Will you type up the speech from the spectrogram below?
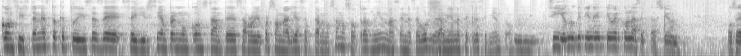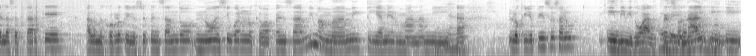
consiste en esto que tú dices de seguir siempre en un constante desarrollo personal y aceptarnos a nosotras mismas en esa evolución y en ese crecimiento. Sí, yo creo que tiene que ver con la aceptación. O sea, el aceptar que a lo mejor lo que yo estoy pensando no es igual a lo que va a pensar mi mamá, mi tía, mi hermana, mi hija. Lo que yo pienso es algo individual, personal y,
